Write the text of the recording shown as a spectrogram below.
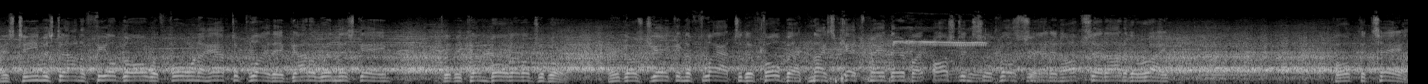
His team is down a field goal with four and a half to play. They've got to win this game to become bowl eligible. Here goes Jake in the flat to the fullback. Nice catch made there by Austin Sylvester. An offset out of the right. Polk the tail.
